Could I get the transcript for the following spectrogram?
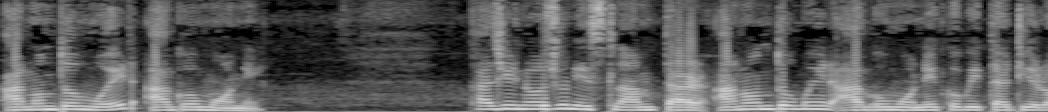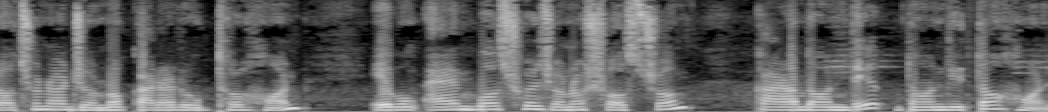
আনন্দময়ীর আগমনে। কাজী নজরুল ইসলাম তার আনন্দময়ের আগমনে কবিতাটি রচনার জন্য কারারুদ্ধ হন এবং এক বছরের জন্য সশ্রম কারাদণ্ডে দণ্ডিত হন।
